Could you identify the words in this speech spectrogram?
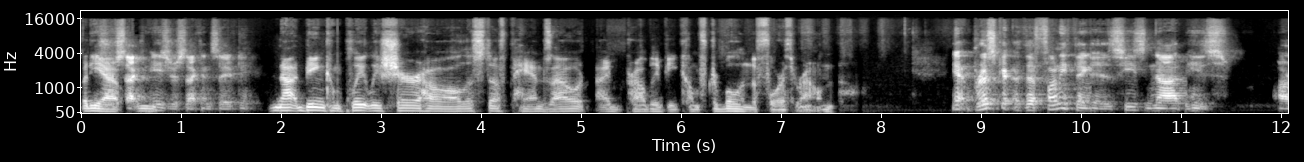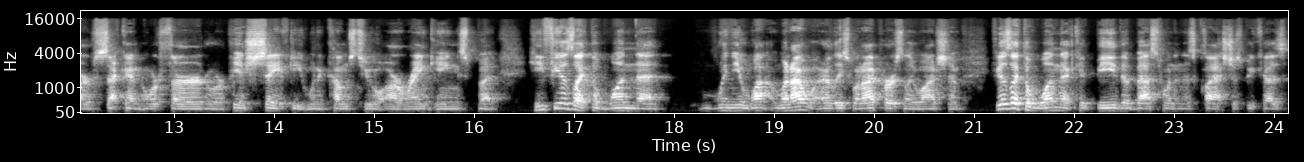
But He's yeah, your second, mm, he's your second safety. not being completely sure how all this stuff pans out, I'd probably be comfortable in the fourth round. Yeah, Brisker. The funny thing is, he's not. He's our second or third or ish safety when it comes to our rankings, but he feels like the one that when you watch, when I or at least when I personally watched him, feels like the one that could be the best one in this class, just because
